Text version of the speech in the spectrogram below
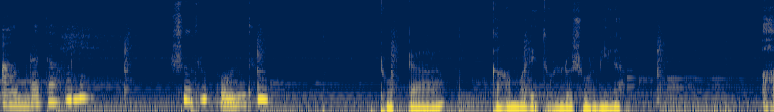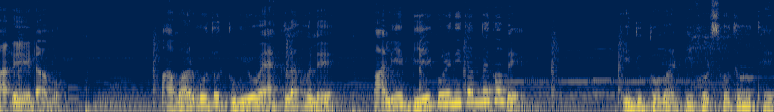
আমরা তাহলে শুধু বন্ধু? ঠোঁটটা কামড়ে ধরল শর্মিলা। আরে রামো আমার মতো তুমিও একলা হলে পালিয়ে বিয়ে করে নিতাম না কবে? কিন্তু তোমার ডিভোর্স হতে হতে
